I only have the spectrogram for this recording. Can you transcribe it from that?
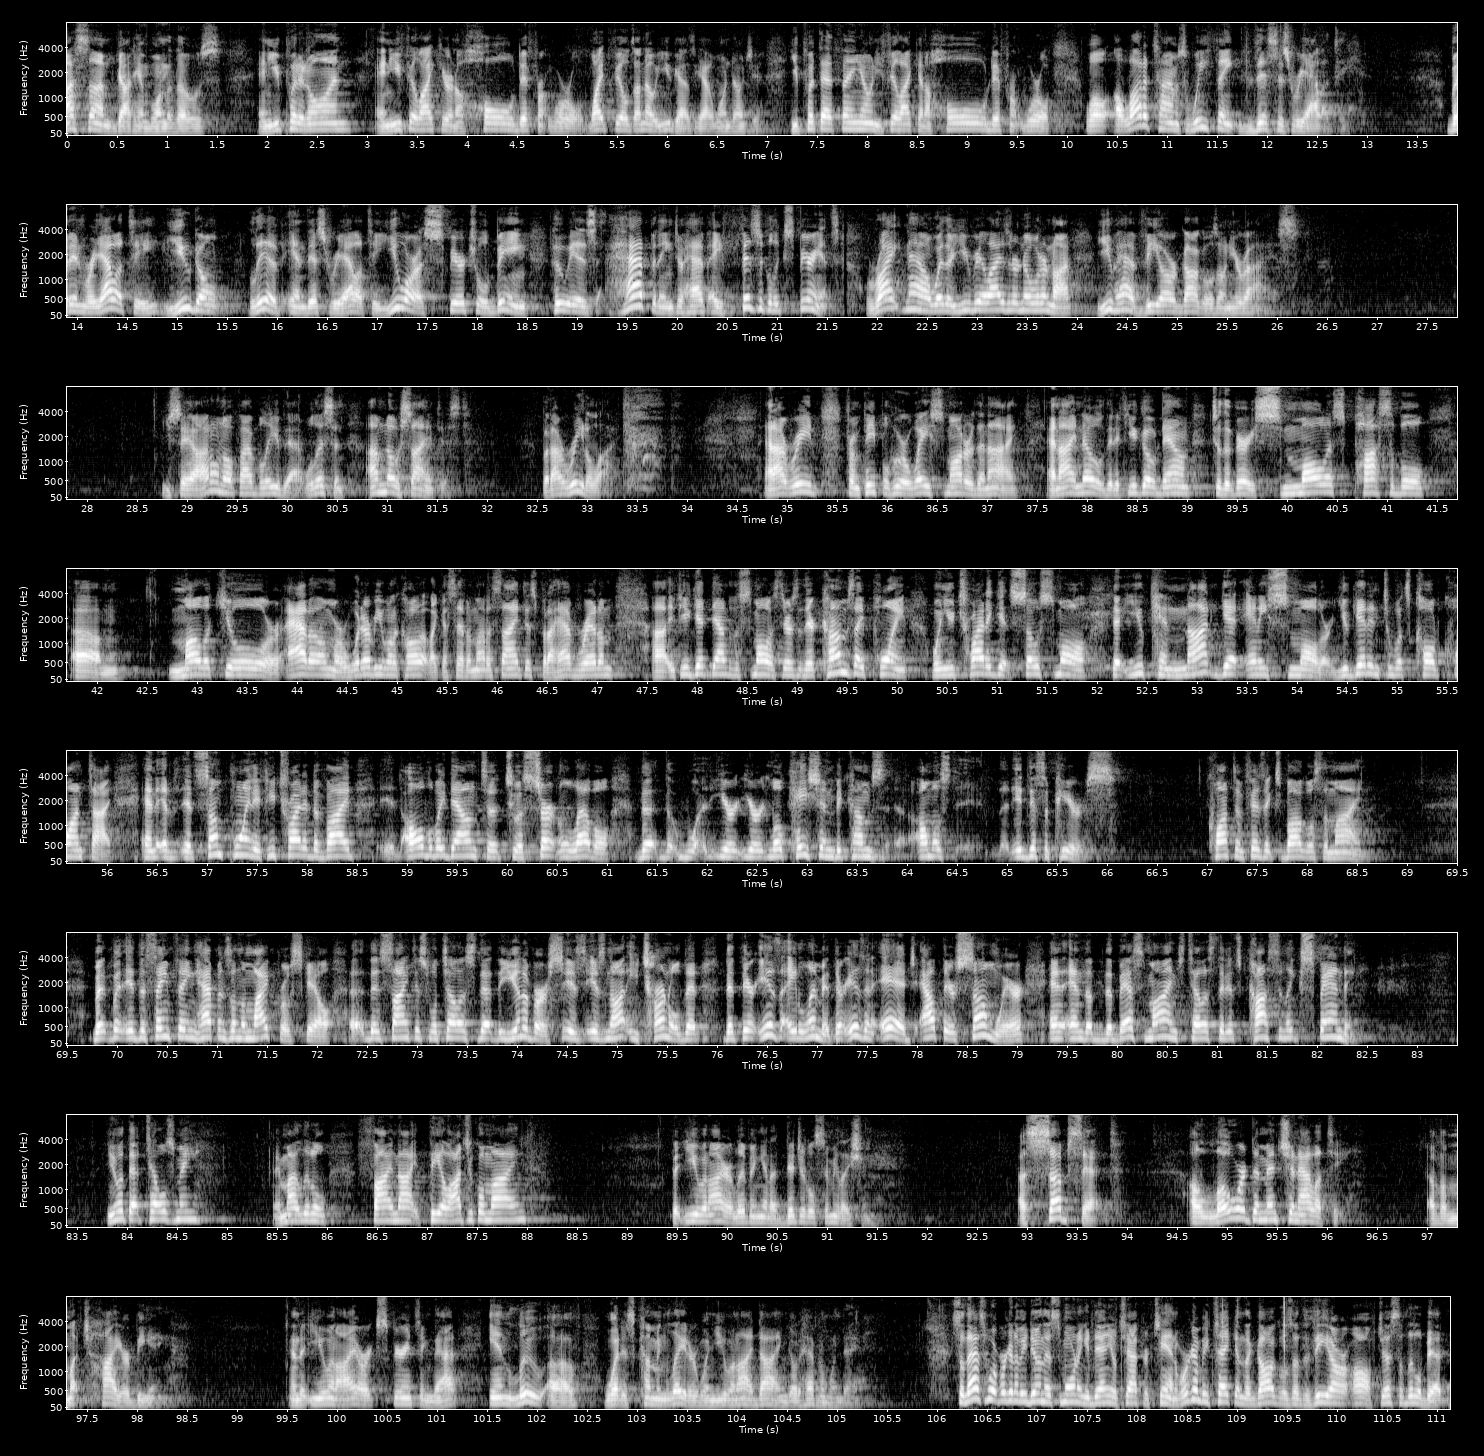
My son got him one of those, and you put it on, and you feel like you're in a whole different world. Whitefields, I know you guys got one, don't you? You put that thing on, you feel like in a whole different world. Well, a lot of times we think this is reality. But in reality, you don't live in this reality. You are a spiritual being who is happening to have a physical experience. Right now, whether you realize it or know it or not, you have VR goggles on your eyes. You say, I don't know if I believe that. Well, listen, I'm no scientist, but I read a lot. and I read from people who are way smarter than I. And I know that if you go down to the very smallest possible um, molecule or atom or whatever you want to call it. Like I said, I'm not a scientist, but I have read them. Uh, if you get down to the smallest, there comes a point when you try to get so small that you cannot get any smaller. You get into what's called quanti. And at, at some point, if you try to divide all the way down to, to a certain level, the, the, your, your location becomes almost, it disappears. Quantum physics boggles the mind. But, but the same thing happens on the micro scale. Uh, the scientists will tell us that the universe is, is not eternal, that, that there is a limit, there is an edge out there somewhere, and, and the, the best minds tell us that it's constantly expanding. You know what that tells me? In my little finite theological mind? That you and I are living in a digital simulation, a subset, a lower dimensionality of a much higher being and that you and I are experiencing that in lieu of what is coming later when you and I die and go to heaven one day. So that's what we're going to be doing this morning in Daniel chapter 10. We're going to be taking the goggles of the VR off just a little bit.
